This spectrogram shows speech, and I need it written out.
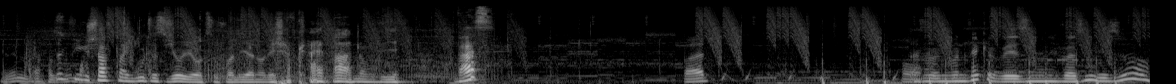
So Irgendwie machen. geschafft, mein gutes Jojo zu verlieren und ich habe keine Ahnung wie. Was? Was? Oh. Also irgendwann weg gewesen und ich weiß nicht wieso.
